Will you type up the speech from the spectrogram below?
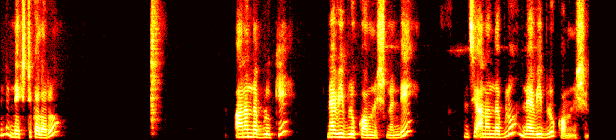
And next colour. ఆనంద బ్లూకి నేవీ బ్లూ కాంబినేషన్ అండి. మంచి ఆనంద blue navy blue combination.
